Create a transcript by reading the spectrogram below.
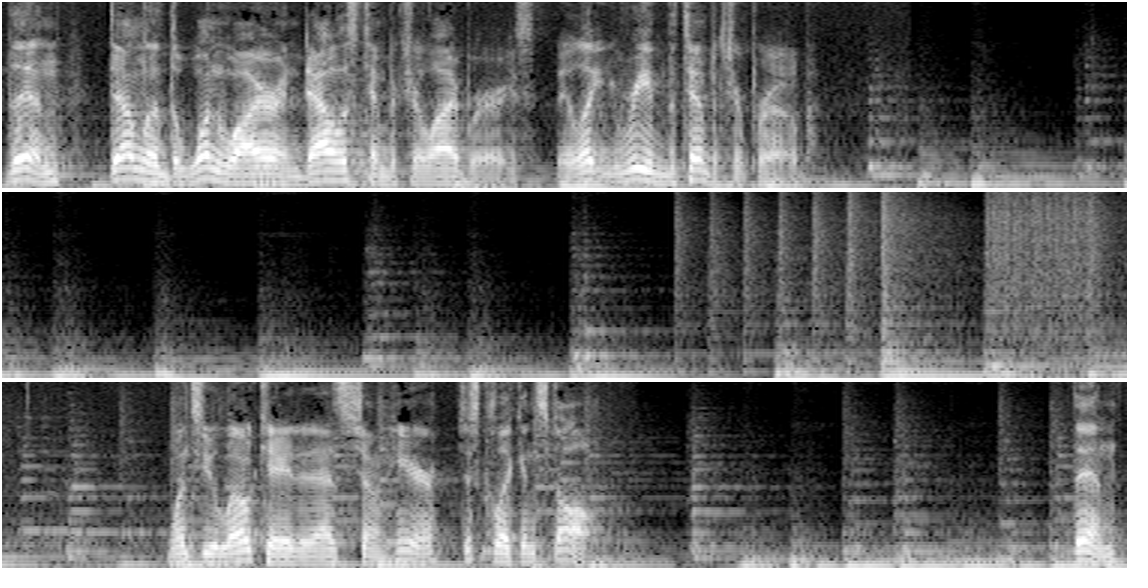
Then, download the OneWire and Dallas temperature libraries. They let you read the temperature probe. Once you locate it as shown here, just click Install. Then,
